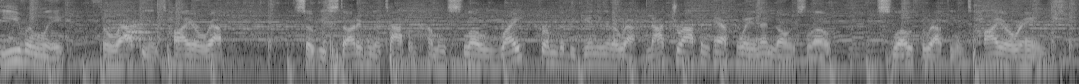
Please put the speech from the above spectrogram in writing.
evenly throughout the entire rep. So he's starting from the top and coming slow right from the beginning of the rep, not dropping halfway and then going slow, slow throughout the entire range.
